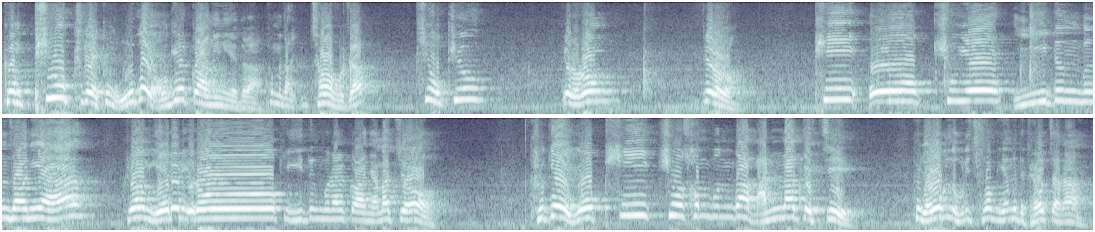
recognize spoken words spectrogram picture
그럼 POQ래. 그럼 5가 여기일 거 아니니, 얘들아. 그러면 나 적어보자. POQ, 뾰로롱, 뾰로롱. POQ의 2등분선이야. 그럼 얘를 이렇게 2등분할 거 아니야. 맞죠? 그게 요 PQ 선분과 만났겠지. 그럼 여러분들 우리 중학교 2학년 때 배웠잖아.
